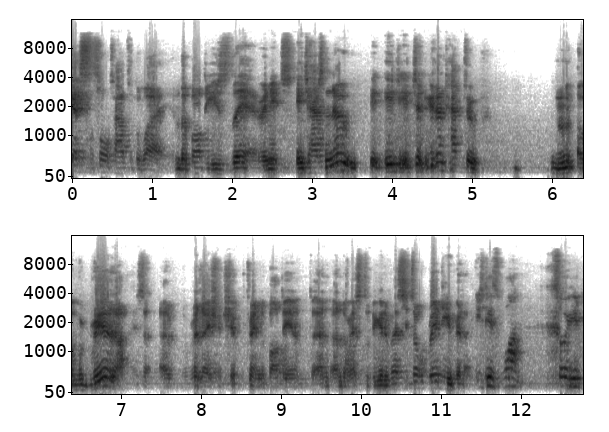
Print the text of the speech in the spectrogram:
gets the thought out of the way and the body is there and it's, it has no, it, it, it, you don't have to uh, realize a, a relationship between the body and, and, and the rest of the universe. It's already related. It is one. So it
